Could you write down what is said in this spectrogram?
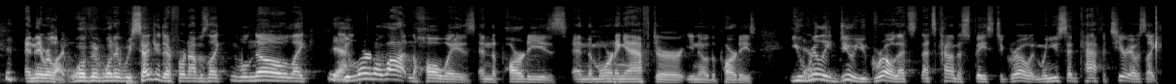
and they were like, "Well, then what did we send you there for?" And I was like, "Well, no, like yeah. you learn a lot in the hallways and the parties and the morning after, you know, the parties. You yeah. really do. You grow. That's that's kind of the space to grow." And when you said cafeteria, I was like,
